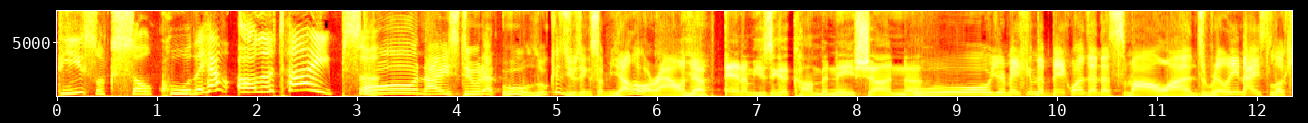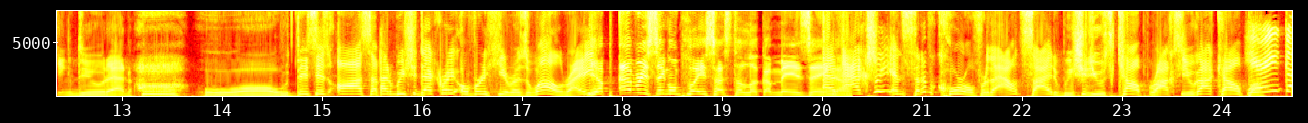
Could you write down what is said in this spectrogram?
these look so cool. They have all the types. Ooh, nice, dude. And ooh, Luke is using some yellow around. Yep, and I'm using a combination. Ooh, you're making the big ones and the small ones. Really nice looking, dude. And whoa, this is awesome. And we should decorate over here as well, right? Yep, every single place has to look amazing. And actually, instead of coral for the outside, we should use kelp. Roxy, you got kelp. Here you go.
